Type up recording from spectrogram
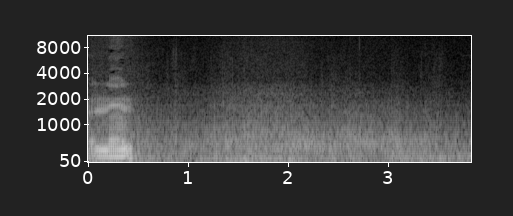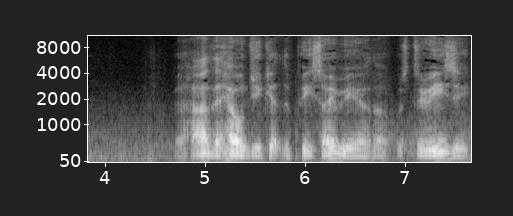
And then. But how the hell did you get the piece over here? That was too easy.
